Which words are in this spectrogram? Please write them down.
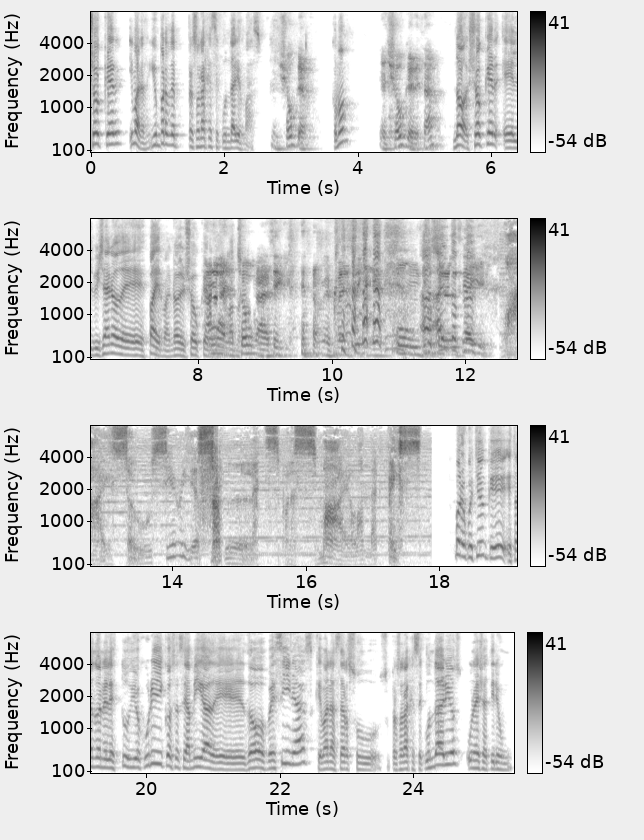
Joker, y bueno, y un par de personajes secundarios más. El Joker. ¿Cómo? El Joker está. No, Joker, el villano de Spider-Man, no el Joker. Ah, el Batman. Joker, sí. Me pensé que un Ah, cruce seis. Why so serious? Let's put a smile on that face. Bueno, cuestión que estando en el estudio jurídico se hace amiga de dos vecinas que van a ser su- sus personajes secundarios. Una de ellas tiene un,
